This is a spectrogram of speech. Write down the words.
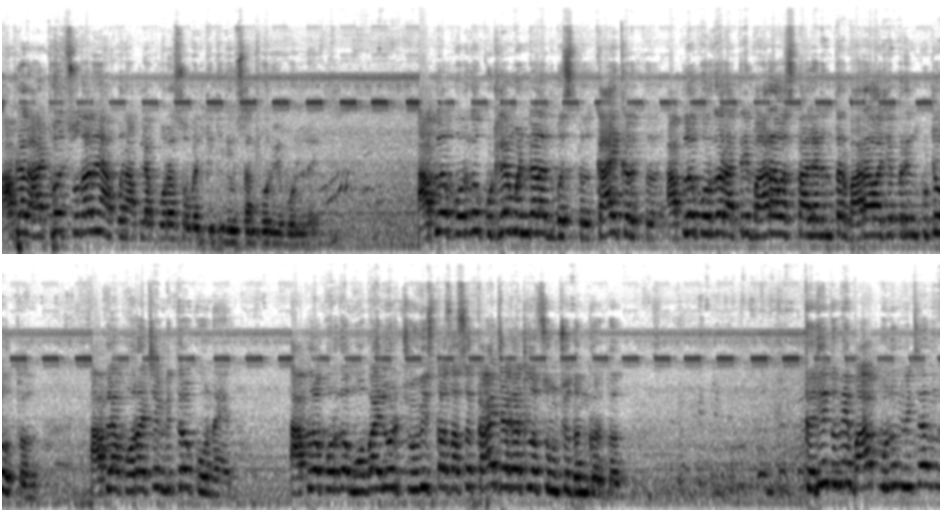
आपल्याला आठवत सुद्धा नाही आपण आपल्या पोरासोबत किती दिवसांपूर्वी बोललोय. आपलं पोरग कुठल्या मंडळात बसतं? काय करतं? आपलं पोरग रात्री बारा वाजता आल्यानंतर बारा वाजेपर्यंत कुठं होतं? आपल्या पोराचे मित्र कोण आहेत? आपलं पोरग मोबाईलवर चोवीस तास असं काय जगातलं संशोधन करतं? कधी तुम्ही बाप म्हणून विचारलं?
